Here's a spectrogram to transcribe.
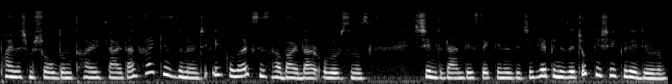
paylaşmış olduğum tariflerden herkesten önce ilk olarak siz haberdar olursunuz. Şimdiden destekleriniz için hepinize çok teşekkür ediyorum.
